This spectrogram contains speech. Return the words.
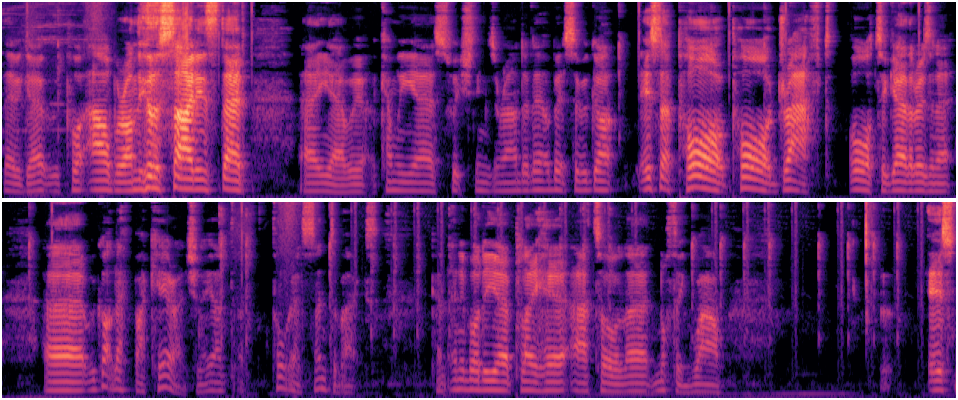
there we go. We put Alba on the other side instead. Uh, yeah, we can we uh, switch things around a little bit? So we've got... It's a poor, poor draft altogether, isn't it? Uh, we've got left back here, actually. I, I thought we had centre backs. Can anybody uh, play here at all? Uh, nothing. Wow. It's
